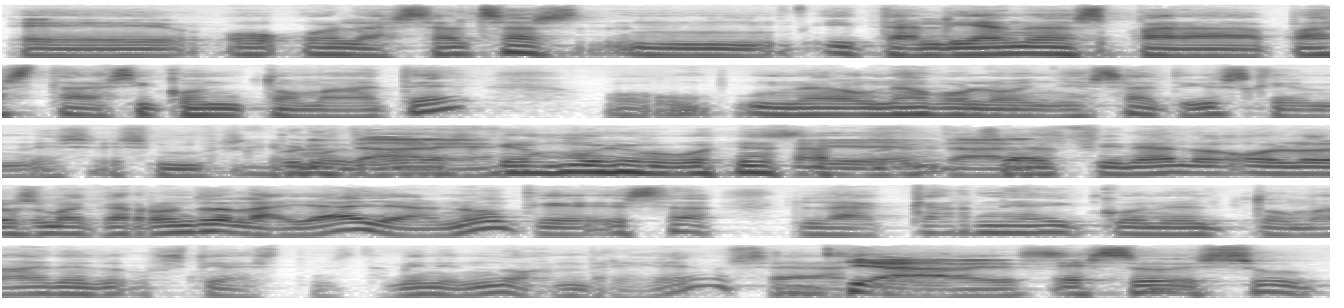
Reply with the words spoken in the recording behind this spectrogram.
eh, o, o las salsas mm, italianas para pasta así con tomate o una, una boloñesa, tío, es que es, es- es que muy Brutal, buena, ¿eh? es que es muy buena. Sí, ¿eh? O sea, al final, o, o los macarrones de la yaya, ¿no? Que esa, la carne ahí con el tomate, hostia, está viniendo hambre, ¿eh? O sea, Ya ves. eso, eso,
